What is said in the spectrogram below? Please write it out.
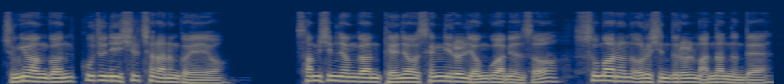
중요한 건 꾸준히 실천하는 거예요. 30년간 배녀 생리를 연구하면서 수많은 어르신들을 만났는데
